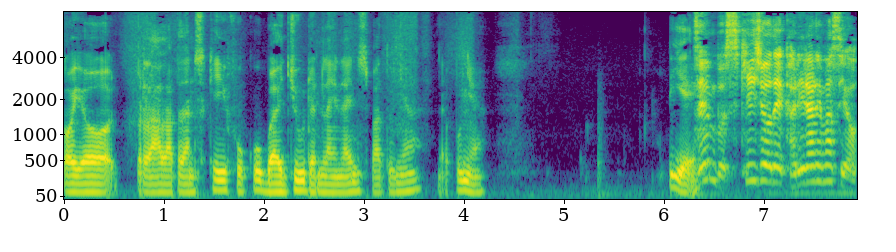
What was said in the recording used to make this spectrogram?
Koyo peralatan ski, fuku, baju dan lain-lain sepatunya nggak punya. piye? Zenbu sukijo de karirare masu yo.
